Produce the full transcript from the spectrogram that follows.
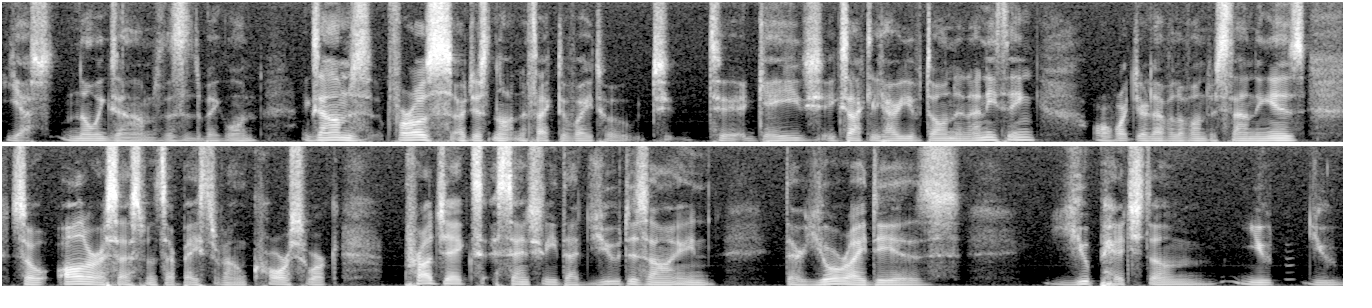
Yes, no exams. This is the big one. Exams for us are just not an effective way to to to gauge exactly how you've done in anything or what your level of understanding is. So all our assessments are based around coursework, projects essentially that you design. They're your ideas. You pitch them. You you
